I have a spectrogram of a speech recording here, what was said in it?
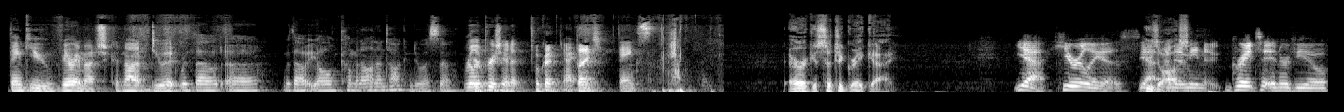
thank you very much. Could not do it without uh, without y'all coming on and talking to us. So really Sure. appreciate it. Okay, All right. thanks. Thanks. Eric is such a great guy. Yeah, he really is. Yeah, He's and awesome. I mean, great to interview.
